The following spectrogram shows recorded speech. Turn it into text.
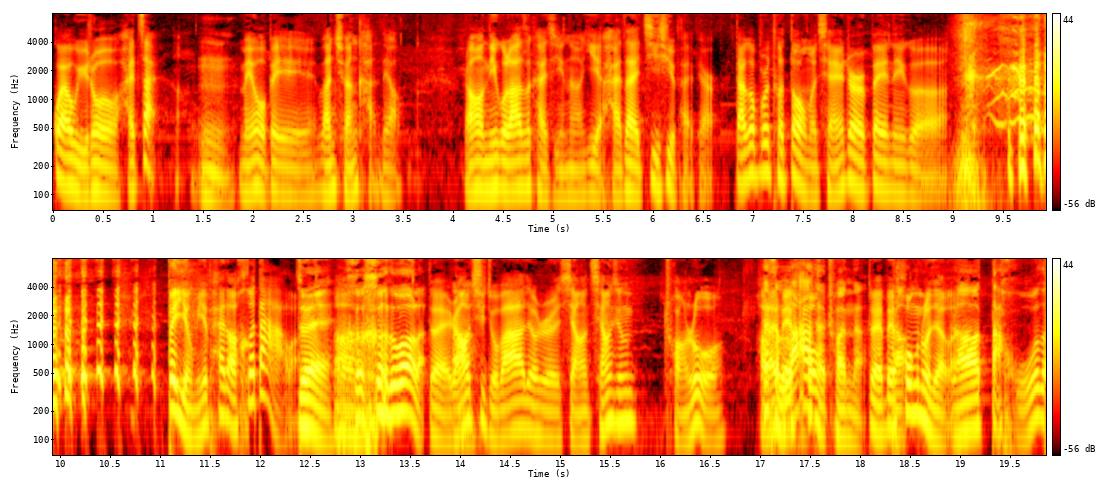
怪物宇宙还在啊，嗯，没有被完全砍掉。然后尼古拉斯凯奇呢，也还在继续拍片儿。大哥不是特逗吗？前一阵儿被那个 被影迷拍到喝大了，对，啊喝喝多了，对，然后去酒吧就是想强行闯入，后还很邋遢穿的，对，被轰出去了。然后大胡子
